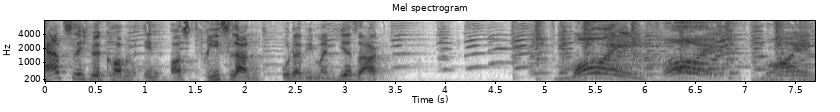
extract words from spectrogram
Herzlich willkommen in Ostfriesland oder wie man hier sagt. Moin! Moin! Moin!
